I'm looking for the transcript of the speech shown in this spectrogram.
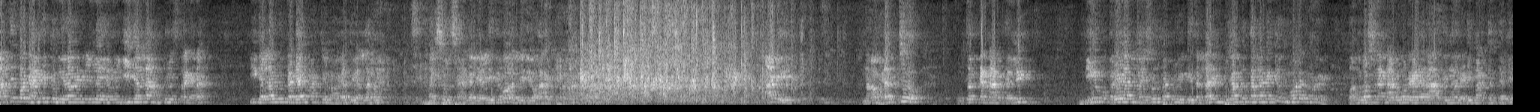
ಆರ್ಥಿಕವಾಗಿ ಹೆಂಗಿತ್ತು, ನೀರಾವರಿ ಇರಲಿಲ್ಲ, ಏನು, ಈಗೆಲ್ಲ ಅನುಕೂಲಿಸ್ತಾಗ್ಯಾರ ಈಗೆಲ್ಲರಿಗೂ ಕಡ್ಡಾಯ ಮಾಡ್ತೀವಿ ನಾವು, ಹೇಳ್ತೀವಿ ಎಲ್ಲರೂ. ಮೈಸೂರು ಸ್ಯಾಂಡಲ್ ಎಲ್ಲಿದೆಯೋ ಅಲ್ಲಿದೆಯೋ ಆರೋಗ್ಯ. ನಾವು ಹೆಚ್ಚು ಉತ್ತರ ಕರ್ನಾಟಕದಲ್ಲಿ ನೀವು ಬರೀ ಮೈಸೂರು ಪೇಪರ್ ಇಟ್ಟಿದ್ದಲ್ಲ ಈ ಬಿಜಾಪುರ ಒಂದು ನೋಡ್ರಿ ನೋಡ್ರಿ. ಒಂದು ವರ್ಷನಾಗ ನಾಡಗೋಡ್ರು ಹೇಳ್ಯಾರ, ಆರು ತಿಂಗಳ ರೆಡಿ ಮಾಡ್ತಂತೇಳಿ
